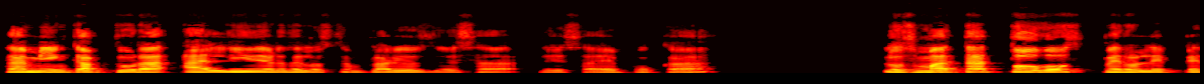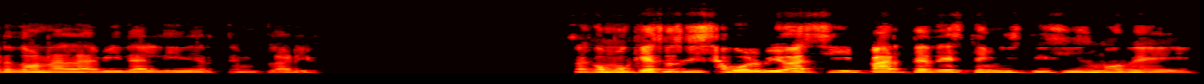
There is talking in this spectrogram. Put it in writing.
También captura al líder de los templarios de esa, de esa época. Los mata a todos, pero le perdona la vida al líder templario. O sea, como que eso sí se volvió así parte de este misticismo de,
